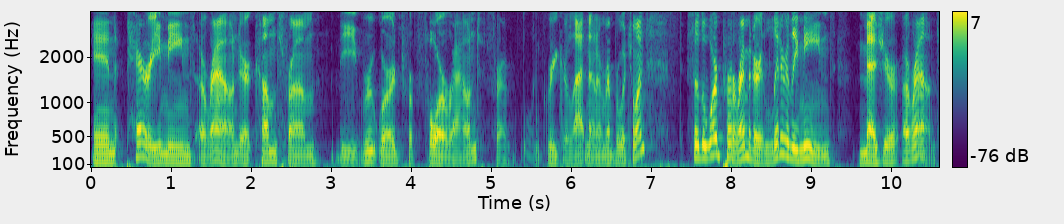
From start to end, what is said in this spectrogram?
and peri means around, or it comes from the root word for, for around, from Greek or Latin, I don't remember which one. So the word perimeter literally means measure around,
